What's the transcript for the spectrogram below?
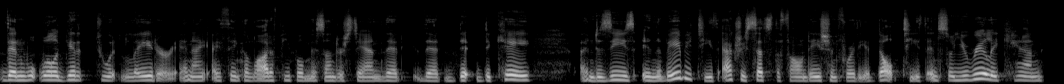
then we'll get to it later. And I, I think a lot of people misunderstand that, that de decay and disease in the baby teeth actually sets the foundation for the adult teeth. And so you really can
